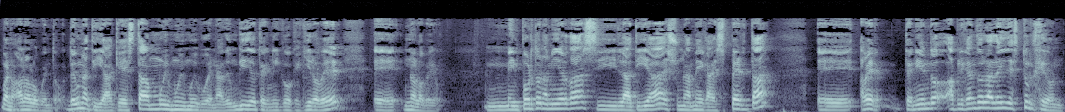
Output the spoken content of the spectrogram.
bueno, ahora lo cuento, de una tía que está muy, muy, muy buena, de un vídeo técnico que quiero ver, eh, no lo veo me importa una mierda si la tía es una mega experta. Eh, a ver, teniendo, aplicando la ley de Sturgeon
